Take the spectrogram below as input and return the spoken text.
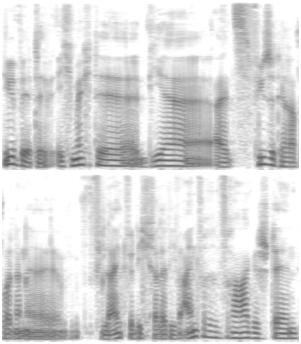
Liebe Birte, ich möchte dir als Physiotherapeut eine vielleicht für dich relativ einfache Frage stellen.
